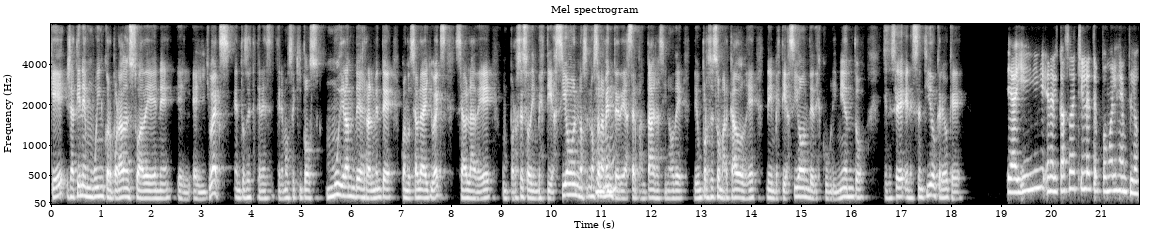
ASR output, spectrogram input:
que ya tiene muy incorporado en su ADN el, UX. Entonces tenemos equipos muy grandes, realmente cuando se habla de UX se habla de un proceso de investigación, no, solamente de hacer pantallas, sino de, un proceso marcado de, investigación, de descubrimiento. En ese, en ese sentido creo que... Y ahí, en el caso de Chile, te pongo el ejemplo.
